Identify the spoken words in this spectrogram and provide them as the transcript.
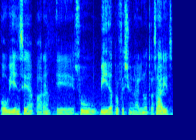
o bien sea para eh, su vida profesional en otras áreas.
